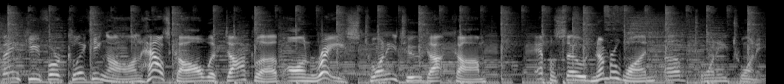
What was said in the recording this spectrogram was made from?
Thank you for clicking on House Call with Doc Love on Race22.com, episode number one of 2020.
